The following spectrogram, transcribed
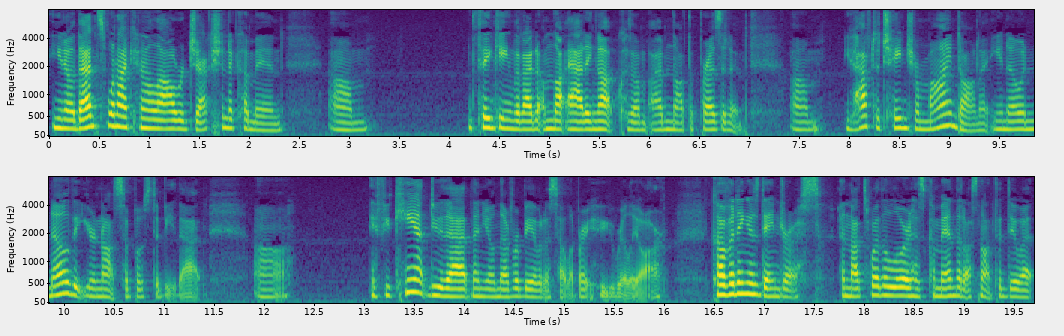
you know, that's when I can allow rejection to come in, um, thinking that I, am not adding up because I'm I'm not the president. Um, you have to change your mind on it, you know, and know that you're not supposed to be that. Uh, if you can't do that, then you'll never be able to celebrate who you really are. Coveting is dangerous, and that's why the Lord has commanded us not to do it.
